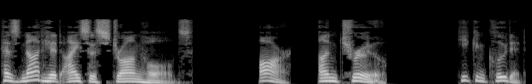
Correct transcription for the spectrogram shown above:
has not hit ISIS strongholds are untrue. He concluded,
